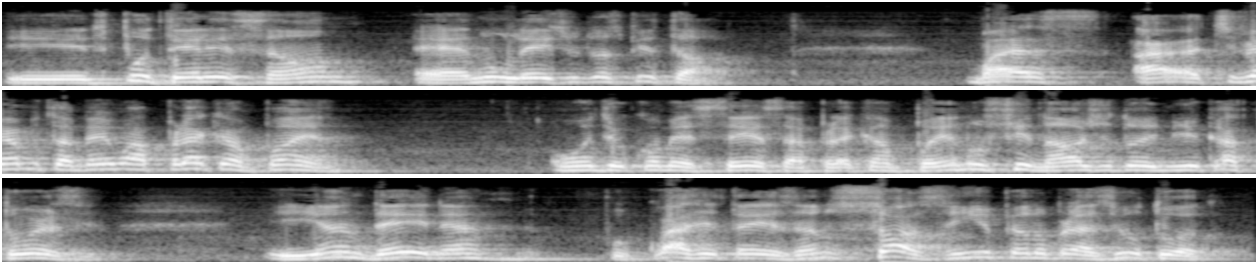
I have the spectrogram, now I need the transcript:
E disputei a eleição é, no leito do hospital. Mas a, tivemos também uma pré-campanha, onde eu comecei essa pré-campanha no final de 2014. E andei, né, por quase três anos, sozinho pelo Brasil todo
